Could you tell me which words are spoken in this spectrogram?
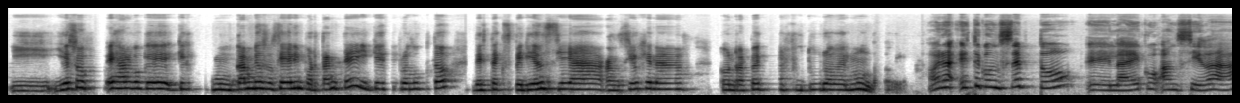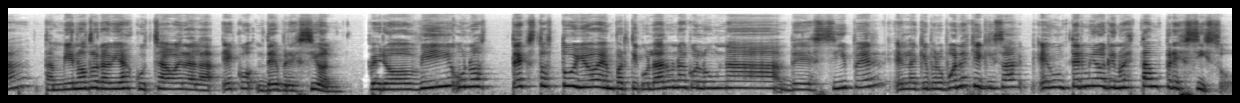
Y, eso es algo que, es un cambio social importante y que es producto de esta experiencia ansiógena con respecto al futuro del mundo. Ahora, este concepto, eh, la ecoansiedad, también otro que había escuchado era la ecodepresión. Pero vi unos textos tuyos, en particular una columna de Zipper, en la que propones que quizás es un término que no es tan preciso.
